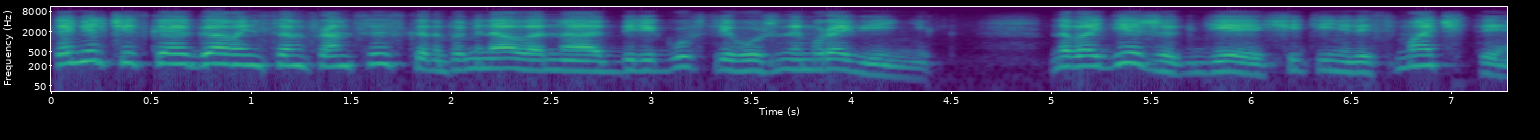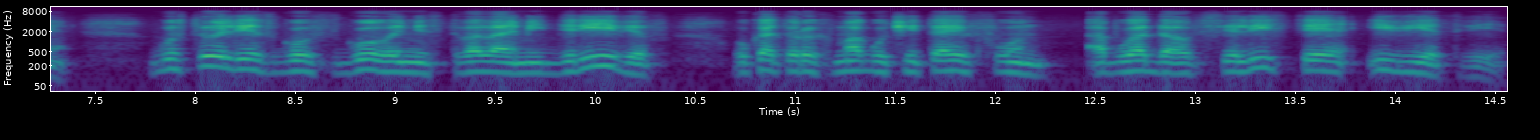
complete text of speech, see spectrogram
Коммерческая гавань Сан-Франциско напоминала на берегу встревоженный муравейник. На воде же, где щетинились мачты, густой лес с голыми стволами деревьев, у которых могучий тайфун обладал все листья и ветви.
